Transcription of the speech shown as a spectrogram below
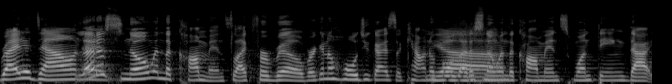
write it down. Let us know in the comments, like for real. We're gonna hold you guys accountable. Let us know in the comments one thing that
